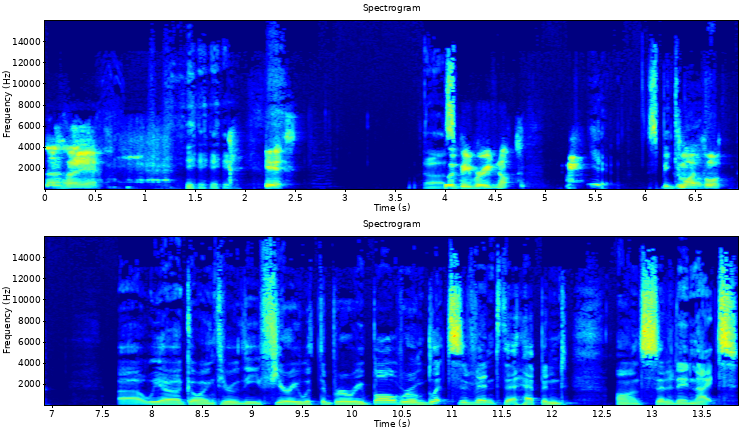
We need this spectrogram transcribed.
Oh yeah, yes. Uh, Would be rude not to. yeah. Speaking My of, fault. uh, we are going through the Fury with the Brewery Ballroom Blitz event that happened on Saturday night.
